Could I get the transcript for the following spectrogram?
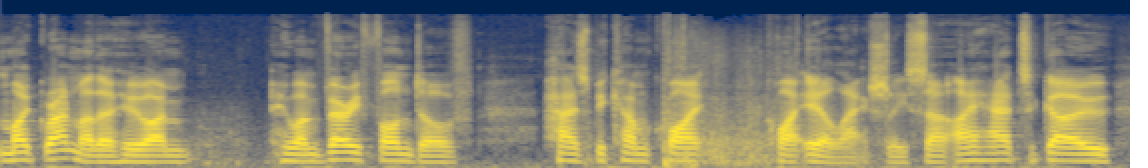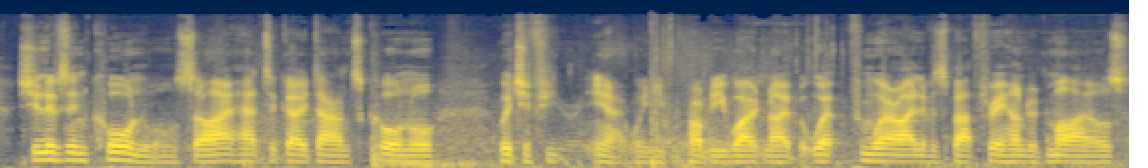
my grandmother, who I'm, who I'm very fond of, has become quite, quite ill actually. So I had to go. She lives in Cornwall, so I had to go down to Cornwall, which if you, you know, well, you probably won't know, but where, from where I live is about 300 miles.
